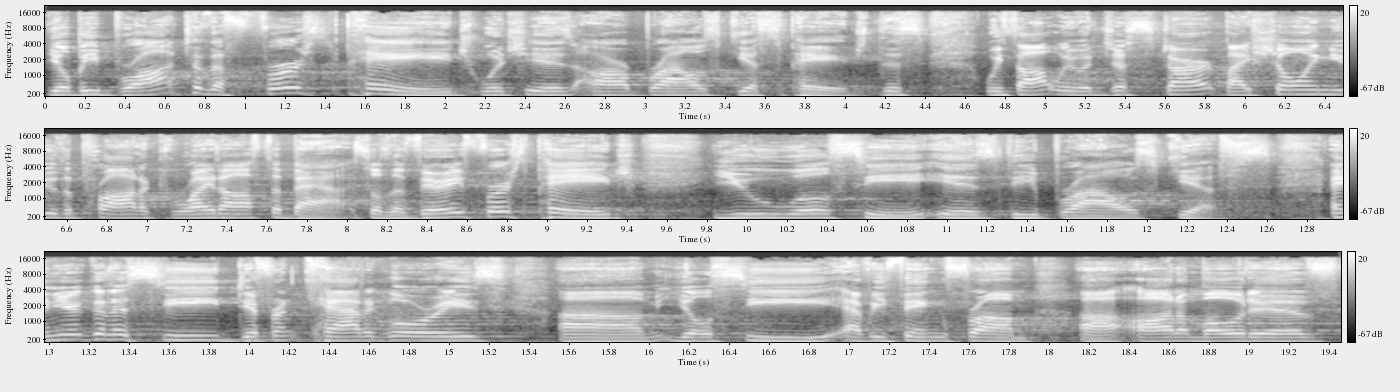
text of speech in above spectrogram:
you'll be brought to the first page, which is our Browse Gifts page. This, we thought we would just start by showing you the product right off the bat. So the very first page you will see is the Browse Gifts. And you're gonna see different categories. Um, you'll see everything from uh, automotive,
